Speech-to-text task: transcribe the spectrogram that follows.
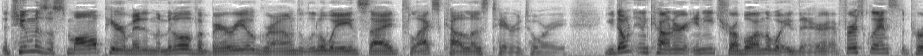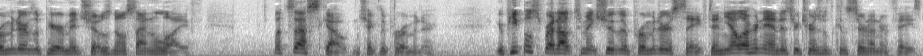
The tomb is a small pyramid in the middle of a burial ground a little way inside Tlaxcala's territory. You don't encounter any trouble on the way there. At first glance, the perimeter of the pyramid shows no sign of life. Let's uh, scout and check the perimeter. Your people spread out to make sure the perimeter is safe. Daniela Hernandez returns with concern on her face.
